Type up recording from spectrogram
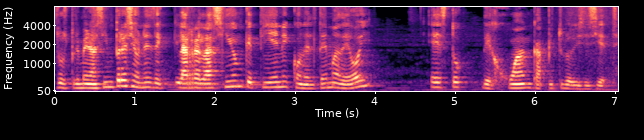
tus primeras impresiones de la relación que tiene con el tema de hoy, esto de Juan capítulo 17.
